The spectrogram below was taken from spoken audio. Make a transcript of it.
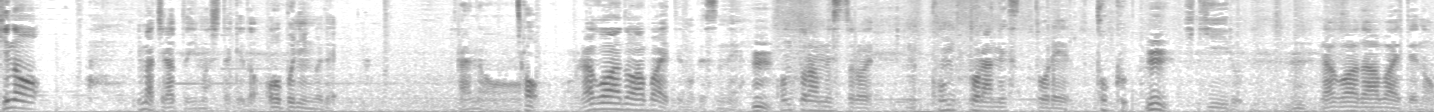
昨日今ちらっと言いましたけどオープニングで。あのーほラゴアード・アバエテのですね、うん。コントラメストレコントラメストレ特ううん。率いる、ラゴアード・アバエテの、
